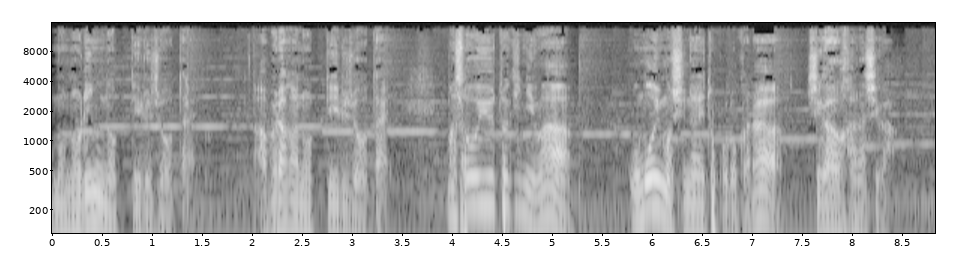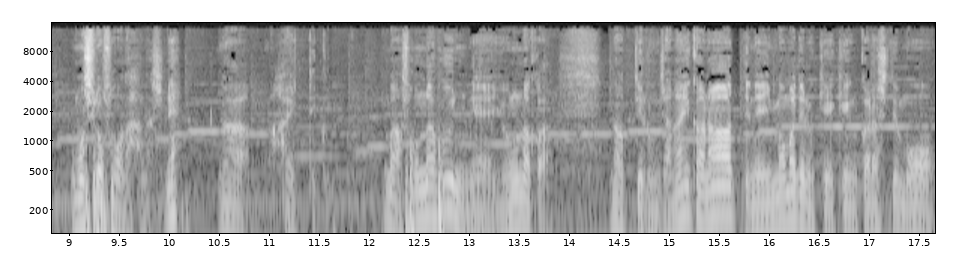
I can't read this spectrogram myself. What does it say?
もうノリに乗っている状態。油が乗っている状態。まあ、そういう時には、思いもしないところから違う話が、面白そうな話ね、が入ってくる。まあ、そんな風にね、世の中なってるんじゃないかなってね、今までの経験からしても、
